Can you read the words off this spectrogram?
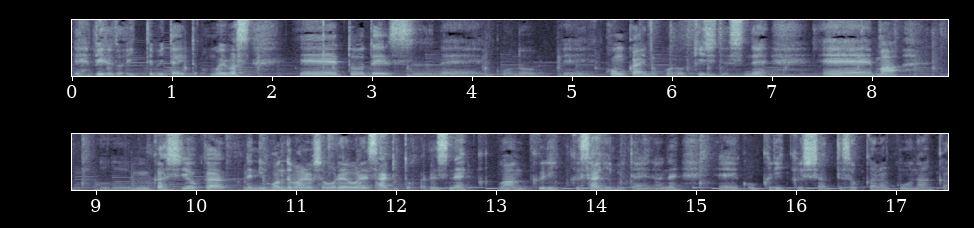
え、ビルド行ってみたいと思います。えーとですねこの、え、今回のこの記事ですね、え、まあ昔よく、ね、日本でもありましたオレオレ詐欺とかですねワンクリック詐欺みたいなね、えー、こうクリックしちゃってそこからこうなんか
